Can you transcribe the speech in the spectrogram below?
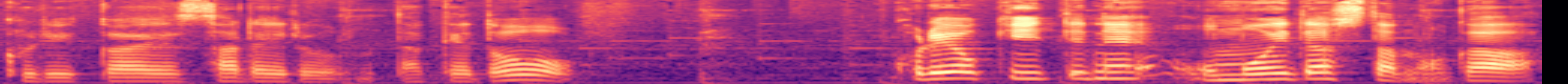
繰り返されるんだけどこれを聞いてね思い出したのが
